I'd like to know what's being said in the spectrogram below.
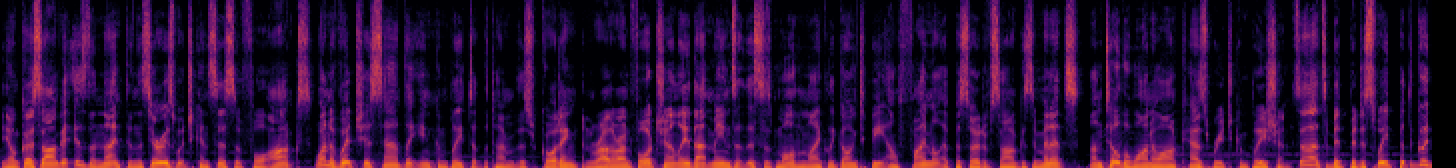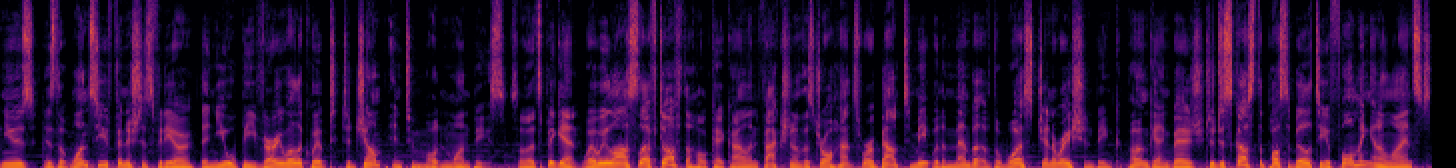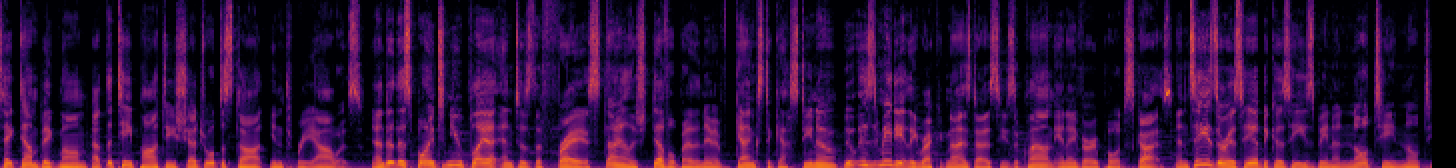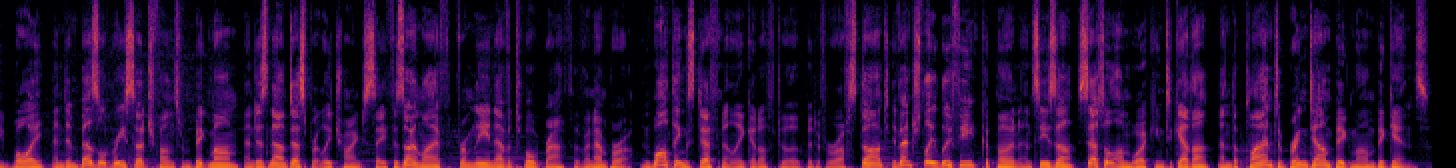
The Yonko Saga is the ninth in the series which consists of four arcs, one of which is sadly incomplete at the time of this recording, and rather unfortunately that means that this is more than likely going to be our final episode of Sagas in Minutes until the Wano arc has reached completion. So that's a bit bittersweet, but the good news is that once you finish this video, then you will be very well equipped to jump into modern One Piece. So let's begin. Where we last left off, the Whole Cake Island faction of the Straw Hats were about to meet with a member of the worst generation being Capone Gang Bege to discuss the possibility of forming an alliance to take down Big Mom at the tea party scheduled to start in three hours. And at this point, a new player enters the fray, a stylish devil by the name of Gangster Gastino, who is immediately recognized as Caesar Clown in a very poor disguise. And Caesar is here because he's been a naughty, naughty boy and embezzled research funds from Big Mom and is now desperately trying to save his own life from the inevitable wrath of an emperor. And while things definitely get off to a bit of a rough start, eventually Luffy, Capone, and Caesar settle on working together, and the plan to bring down Big Mom begins.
